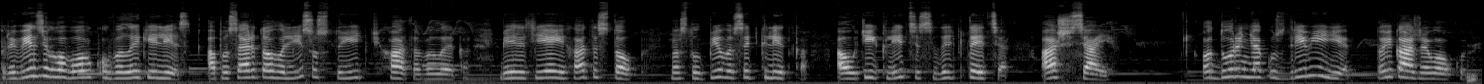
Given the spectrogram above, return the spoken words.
Привіз його вовк у великий ліс, а посеред того лісу стоїть хата велика. Біля тієї хати стовп. На стовпі висить клітка, а у тій клітці сидить птиця, аж сяє. От дурень, як уздрів її, то й каже вовкові.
